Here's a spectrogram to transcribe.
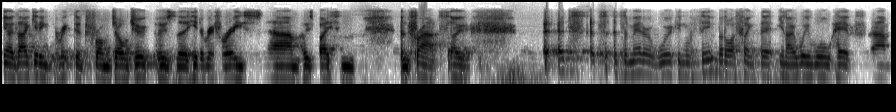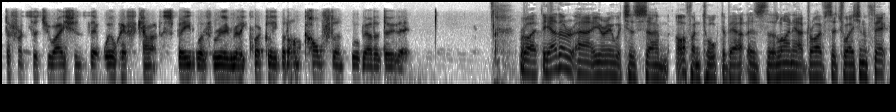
you know, they're getting directed from Joël Jutge, who's the head of referees, um, who's based in, in France. So it's it's it's a matter of working with them, but I think that you know we will have um, different situations that we'll have to come up to speed with really really quickly. But I'm confident we'll be able to do that. Right. The other uh, area which is um, often talked about is the line out drive situation. In fact,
